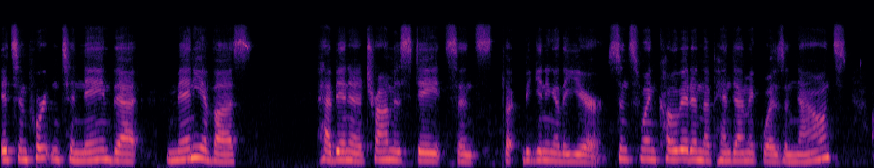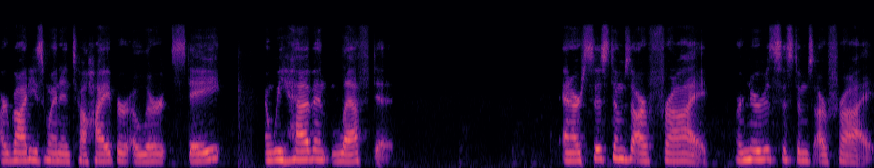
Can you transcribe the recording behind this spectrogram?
it's important to name that many of us have been in a trauma state since the beginning of the year. Since when COVID and the pandemic was announced, our bodies went into a hyper alert state and we haven't left it. And our systems are fried, our nervous systems are fried.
